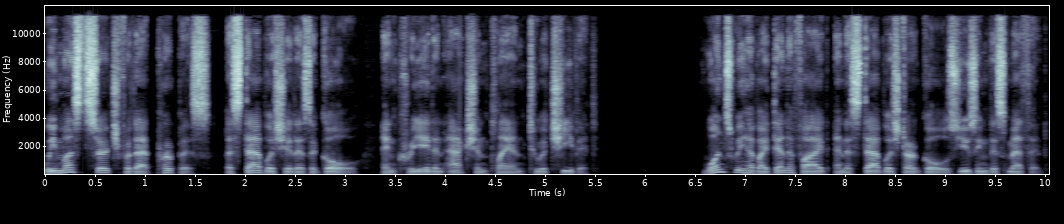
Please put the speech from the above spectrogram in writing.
We must search for that purpose, establish it as a goal, and create an action plan to achieve it. Once we have identified and established our goals using this method,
